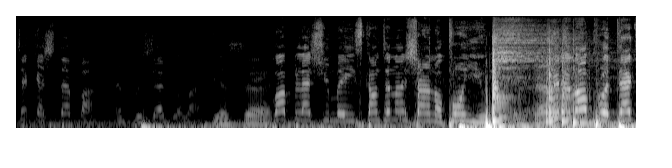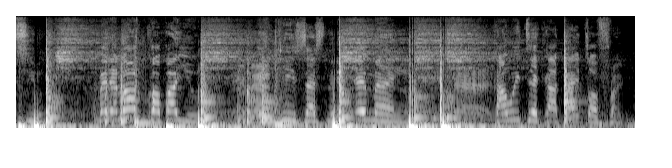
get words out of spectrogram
take a step back and preserve your life. Yes, sir. God bless you. May His countenance shine upon you. May the Lord protect you. May the Lord cover you. In Jesus' name. Amen. Can we take our tithe offering?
